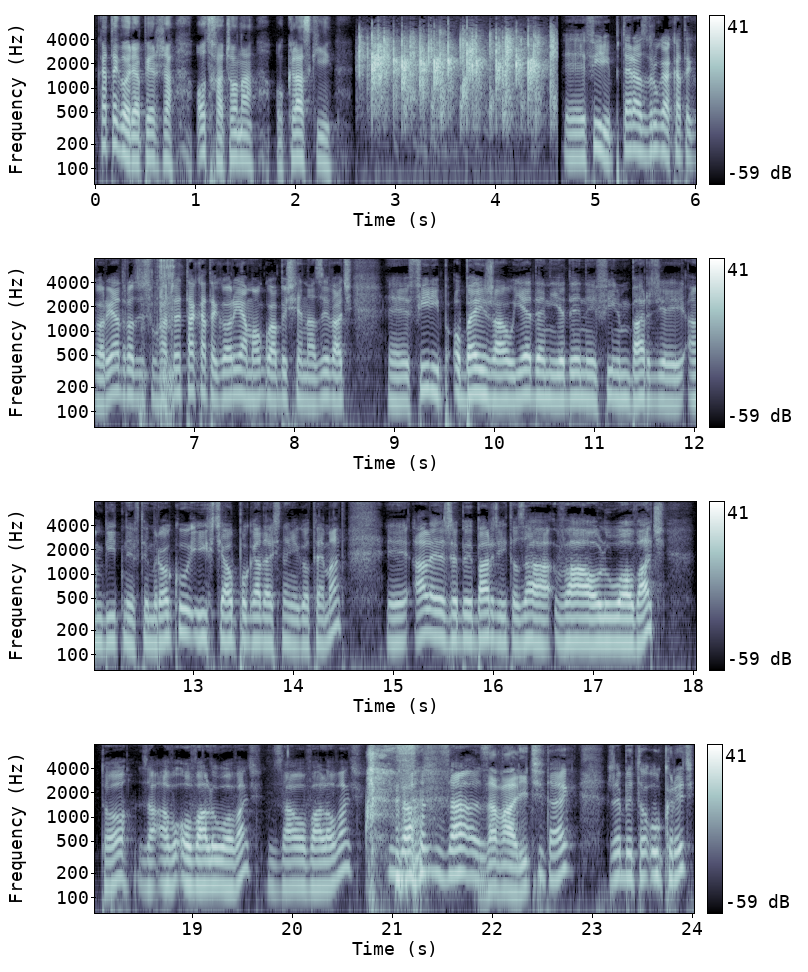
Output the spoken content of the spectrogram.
Kategoria pierwsza, odhaczona, oklaski. E, Filip, teraz druga kategoria, drodzy słuchacze. Ta kategoria mogłaby się nazywać e, Filip obejrzał jeden, jedyny film bardziej ambitny w tym roku i chciał pogadać na niego temat, E, ale żeby bardziej to zawaluować, to zaowaluować, zaowalować, za, za, Zawalić. tak, żeby to ukryć,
